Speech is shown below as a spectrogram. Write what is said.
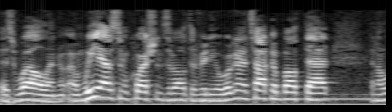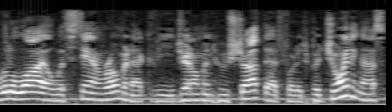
as well. And, and we have some questions about the video. We're going to talk about that in a little while with Stan Romanek, the gentleman who shot that footage. But joining us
